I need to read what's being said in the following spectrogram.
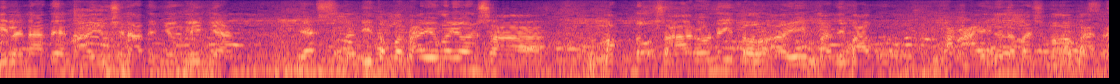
Pinapipila natin, ayusin natin yung linya. Yes, nandito po tayo ngayon sa Makdo sa araw na ito ay panibagong pakain na naman sa mga bata.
